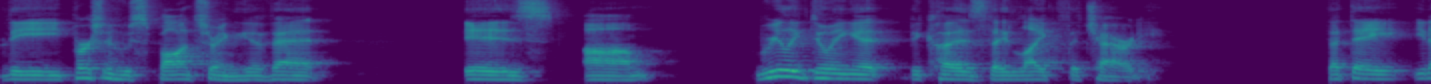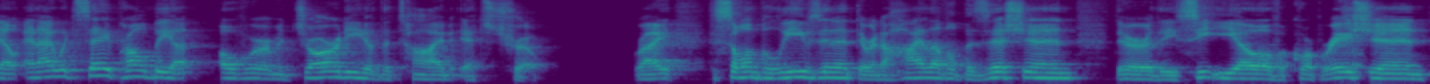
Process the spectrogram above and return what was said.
the person who's sponsoring the event is um, really doing it because they like the charity. That they, you know, and I would say probably a, uh, over a majority of the time, it's true right? Someone believes in it. They're in a high level position. They're the CEO of a corporation.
